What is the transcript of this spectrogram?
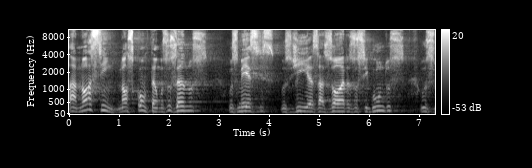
a nós sim, nós contamos os anos, os meses, os dias, as horas, os segundos, os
